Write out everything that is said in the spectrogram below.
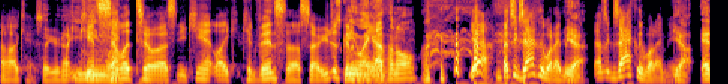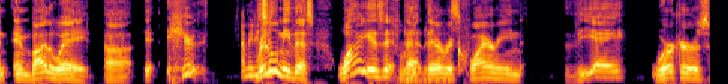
Uh, okay, so you're not you, you can't sell like- it to us and you can't like convince us, so you're just gonna mean like ethanol? Yeah, that's exactly what I mean. Yeah. That's exactly what I mean. yeah, and and by the way, uh, it, here I mean, it's riddle just- me this: Why is it that they're requiring VA workers,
